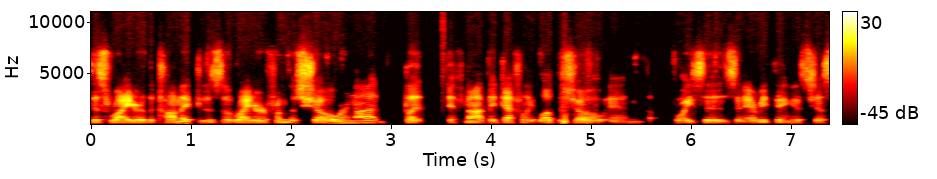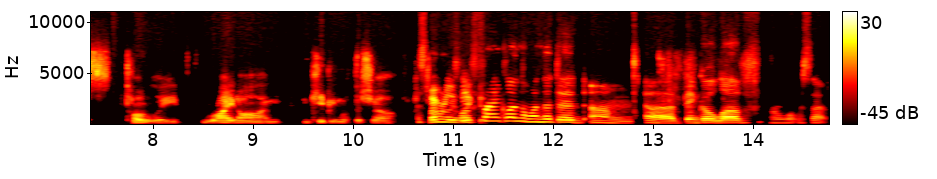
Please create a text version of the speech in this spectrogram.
this writer of the comic is a writer from the show or not, but if not, they definitely love the show and voices and everything is just totally right on in keeping with the show. So I really like Franklin, the one that did um uh Bingo Love, or what was that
